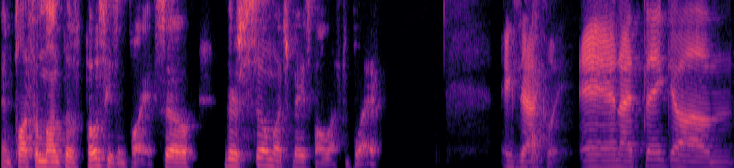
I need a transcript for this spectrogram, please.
and plus a month of postseason play. So there's so much baseball left to play. Exactly. And I think, um,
